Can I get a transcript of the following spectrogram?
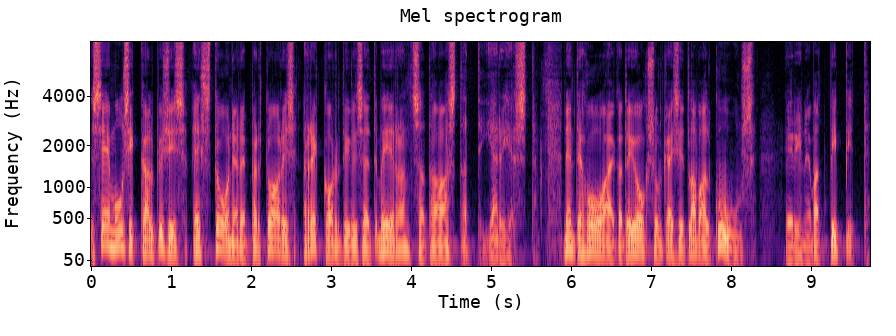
see muusikal püsis Estonia repertuaaris rekordilised veerandsada aastat järjest. Nende hooaegade jooksul käisid laval kuus erinevat Pipit.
